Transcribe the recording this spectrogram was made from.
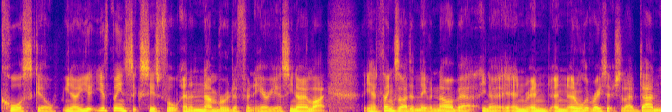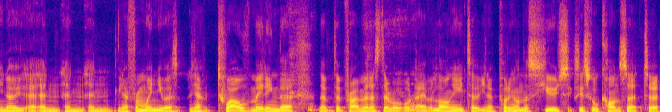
core skill. You know, you, have been successful in a number of different areas. You know, like you know things I didn't even know about. You know, and and, and, all the research that I've done. You know, and and and you know from when you were you know twelve meeting the the, the prime minister or, or, David Lange to you know putting on this huge successful concert to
